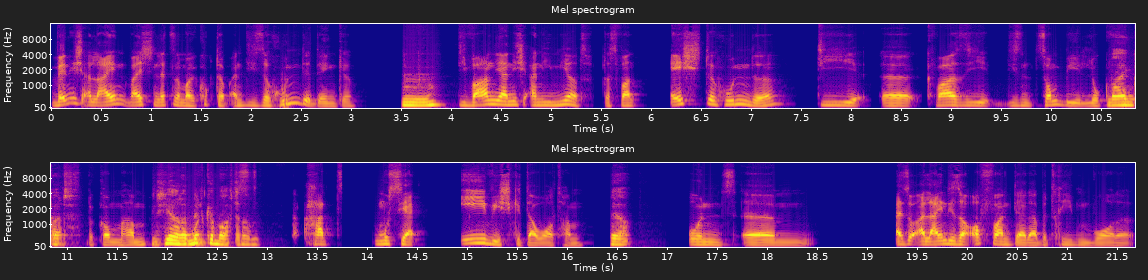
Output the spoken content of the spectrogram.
wenn ich allein, weil ich den letzten Mal geguckt habe, an diese Hunde denke, mhm. die waren ja nicht animiert. Das waren echte Hunde, die, äh, quasi diesen Zombie-Look bekommen haben. Die Tiere da mitgemacht das haben. Hat muss ja ewig gedauert haben. Ja. Und, ähm also allein dieser Aufwand, der da betrieben wurde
